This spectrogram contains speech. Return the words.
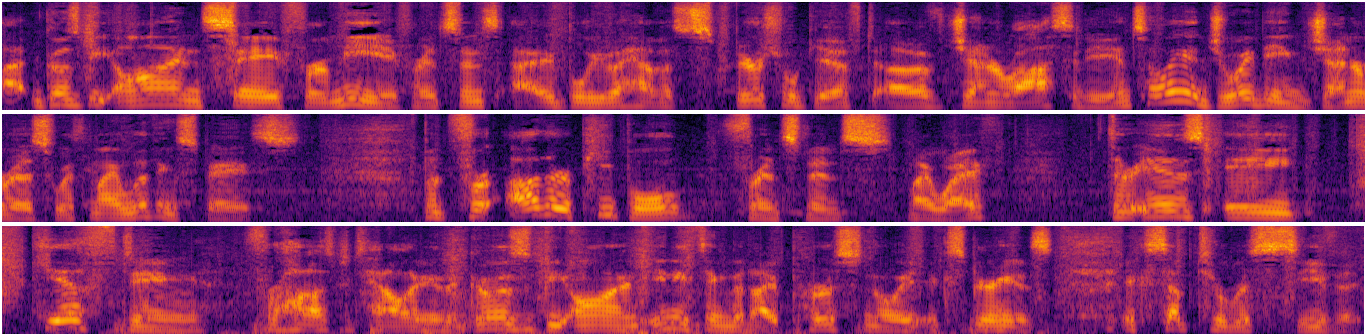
uh, goes beyond say for me for instance i believe i have a spiritual gift of generosity and so i enjoy being generous with my living space but for other people for instance my wife there is a gifting for hospitality that goes beyond anything that I personally experience except to receive it.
